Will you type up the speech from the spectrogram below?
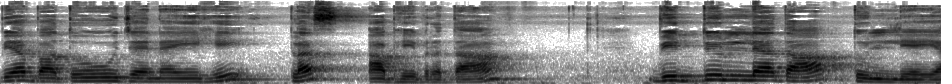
ദിവ്യവധൂജനൈ പ്ലസ് അഭിവൃത. വിദ്യുല്ലത തുല്യ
